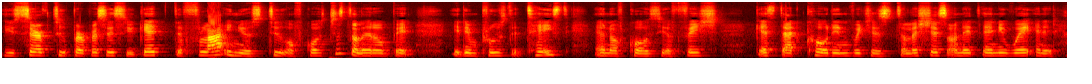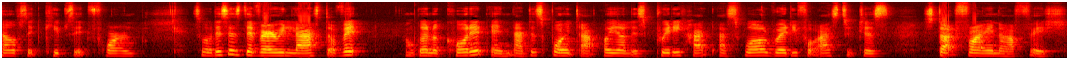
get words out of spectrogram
you serve two purposes. You get the flour in your stew, of course, just a little bit. It improves the taste. And of course, your fish gets that coating, which is delicious on it anyway. And it helps, it keeps it firm. So this is the very last of it. I'm going to coat it and at this point our oil is pretty hot as well ready for us to just start frying our fish.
